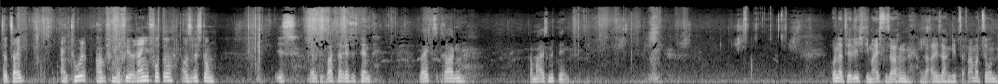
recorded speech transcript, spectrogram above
zurzeit ein Tool, für, für reine Fotoausrüstung ist relativ wasserresistent, leicht zu tragen, kann man alles mitnehmen. Und natürlich die meisten Sachen oder alle Sachen gibt's auf Amazon.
